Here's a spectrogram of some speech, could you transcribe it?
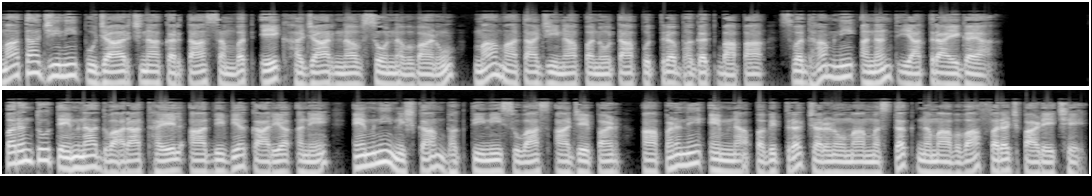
માતાજીની પૂજા અર્ચના કરતા સંવત એક હજાર નવસો નવ્વાણું માં માતાજીના પનોતા પુત્ર ભગત બાપા સ્વધામની અનંત યાત્રાએ ગયા. પરંતુ તેમના દ્વારા થયેલ આ દિવ્ય કાર્ય અને એમની નિષ્કામ ભક્તિની સુવાસ આજે પણ આપણને એમના પવિત્ર ચરણોમાં મસ્તક નમાવવા ફરજ પાડે છે.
